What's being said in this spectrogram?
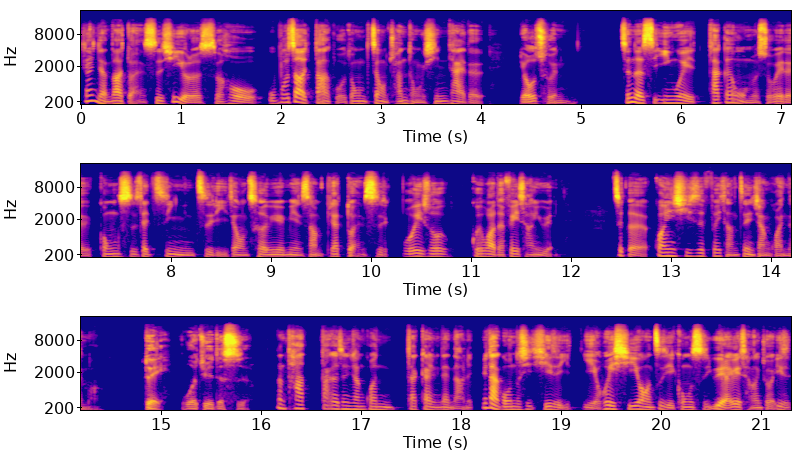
刚讲到短视，其实有的时候我不知道大股东这种传统心态的留存，真的是因为它跟我们所谓的公司在经营治理这种策略面上比较短视，不会说规划的非常远，这个关系是非常正相关的吗？对，我觉得是。那它大概正相关在概念在哪里？因为大股东其其实也会希望自己公司越来越长久，一直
